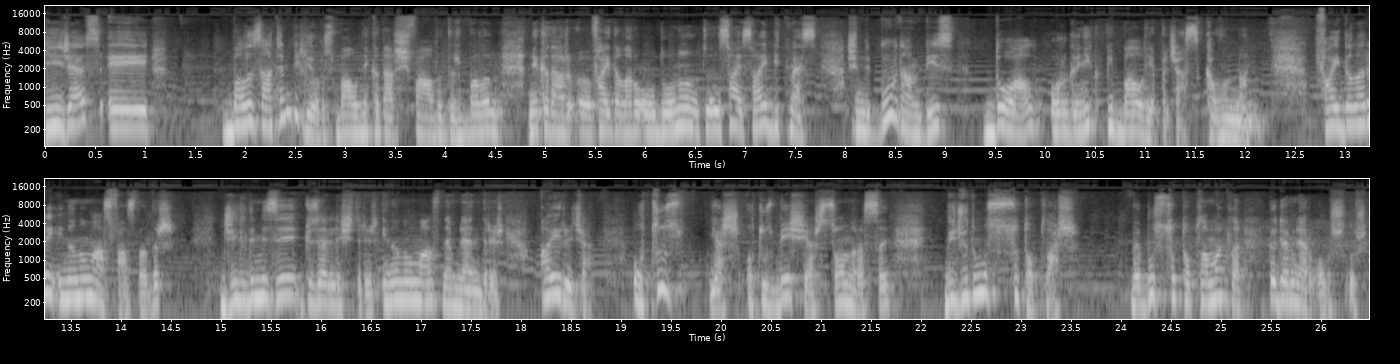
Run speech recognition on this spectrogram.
Yiyeceğiz. Ee, balı zaten biliyoruz. Bal ne kadar şifalıdır. Balın ne kadar e, faydaları olduğunu e, say say bitmez. Şimdi buradan biz doğal, organik bir bal yapacağız kavundan. Faydaları inanılmaz fazladır. Cildimizi güzelleştirir, inanılmaz nemlendirir. Ayrıca 30 yaş, 35 yaş sonrası vücudumuz su toplar. Ve bu su toplamakla ödemler oluşulur.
